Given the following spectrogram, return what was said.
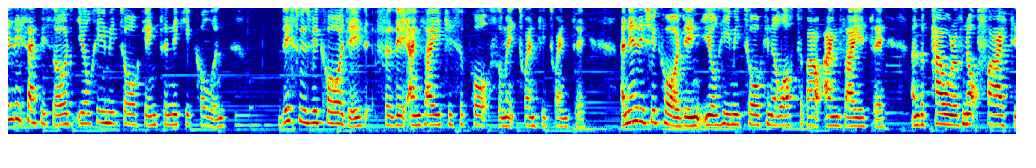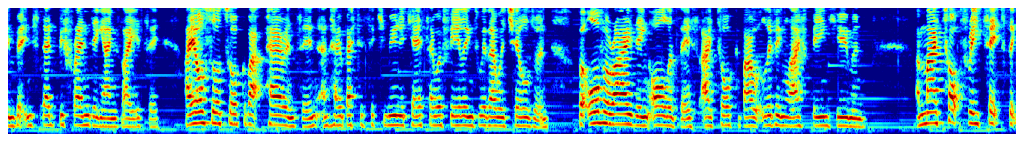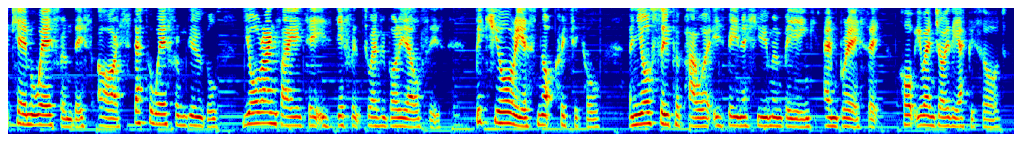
In this episode, you'll hear me talking to Nikki Cullen. This was recorded for the Anxiety Support Summit 2020. And in this recording, you'll hear me talking a lot about anxiety and the power of not fighting but instead befriending anxiety. I also talk about parenting and how better to communicate our feelings with our children. But overriding all of this, I talk about living life being human. And my top three tips that came away from this are step away from Google. Your anxiety is different to everybody else's. Be curious, not critical. And your superpower is being a human being. Embrace it. Hope you enjoy the episode.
